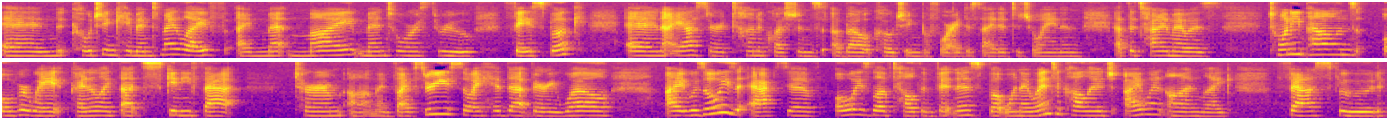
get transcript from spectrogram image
and coaching came into my life. I met my mentor through Facebook and I asked her a ton of questions about coaching before I decided to join. And at the time I was 20 pounds overweight kind of like that skinny fat term. Um, I'm 5'3 so I hid that very well. I was always active always loved health and fitness but when I went to college I went on like fast food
